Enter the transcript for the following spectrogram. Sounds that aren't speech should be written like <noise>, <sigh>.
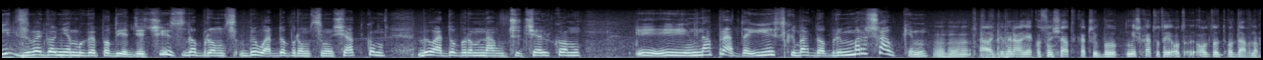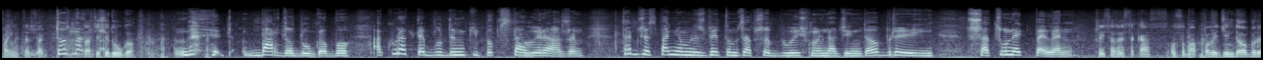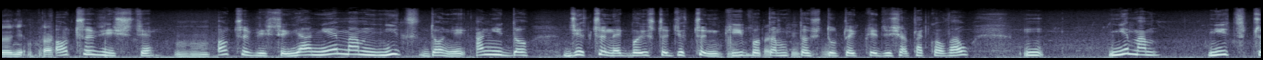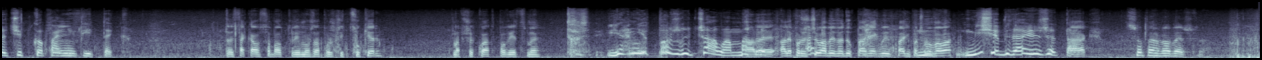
nic złego nie mogę powiedzieć. Jest dobrą, była dobrą sąsiadką, była dobrą nauczycielką i, i naprawdę jest chyba dobrym marszałkiem. Mhm. A generalnie jako sąsiadka, czy bo mieszka tutaj od, od, od dawna pani też, tak? To zna- Znacie się długo. <laughs> Bardzo długo, bo akurat te budynki powstały razem. Także z panią Elżbietą zawsze byłyśmy na dzień dobry i szacunek pełen. Czyli co, to jest taka osoba, powie dzień dobry, nie, tak? Oczywiście, oczywiście. Ja nie mam nic do niej, ani do dziewczynek, bo jeszcze dziewczynki, bo tam córeczki. ktoś tutaj kiedyś atakował. Nie mam nic przeciwko pani Witek. To jest taka osoba, od której można pożyczyć cukier? Na przykład, powiedzmy. Ja nie pożyczałam, ale, Ale, ale pożyczyłaby według pani, jakby pani potrzebowała? mi się wydaje, że tak. Super babeczka.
